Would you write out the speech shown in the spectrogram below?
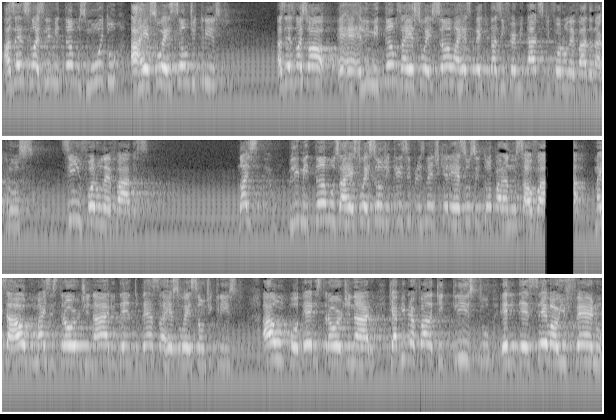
Às vezes nós limitamos muito a ressurreição de Cristo. Às vezes nós só é, é, limitamos a ressurreição a respeito das enfermidades que foram levadas na cruz. Sim, foram levadas. Nós limitamos a ressurreição de Cristo simplesmente que ele ressuscitou para nos salvar. Mas há algo mais extraordinário dentro dessa ressurreição de Cristo. Há um poder extraordinário que a Bíblia fala que Cristo, ele desceu ao inferno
